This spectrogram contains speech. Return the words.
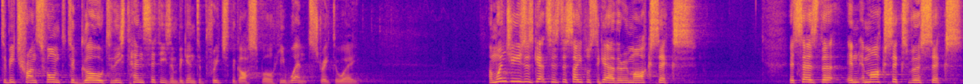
to be transformed, to go to these 10 cities and begin to preach the gospel. He went straight away. And when Jesus gets his disciples together in Mark 6, it says that in, in Mark 6, verse 6,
